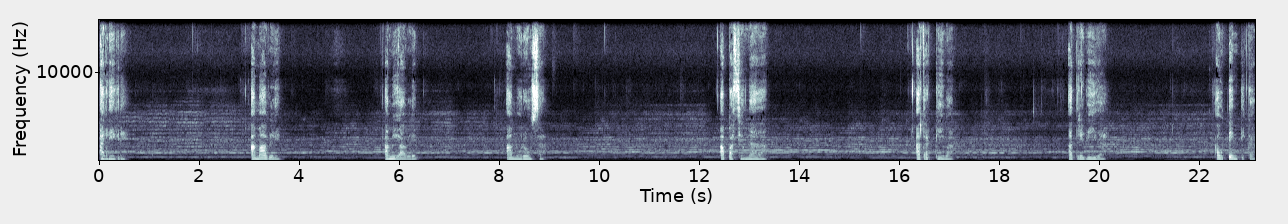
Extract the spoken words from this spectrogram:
alegre amable, amigable, amorosa, apasionada, atractiva, atrevida, auténtica,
